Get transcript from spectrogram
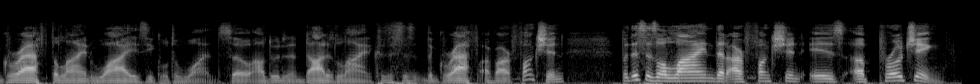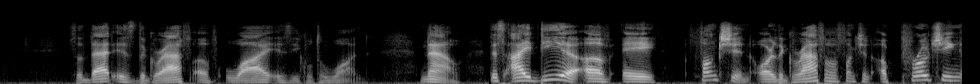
graph the line y is equal to 1. So I'll do it in a dotted line because this isn't the graph of our function, but this is a line that our function is approaching. So that is the graph of y is equal to 1. Now, this idea of a function or the graph of a function approaching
